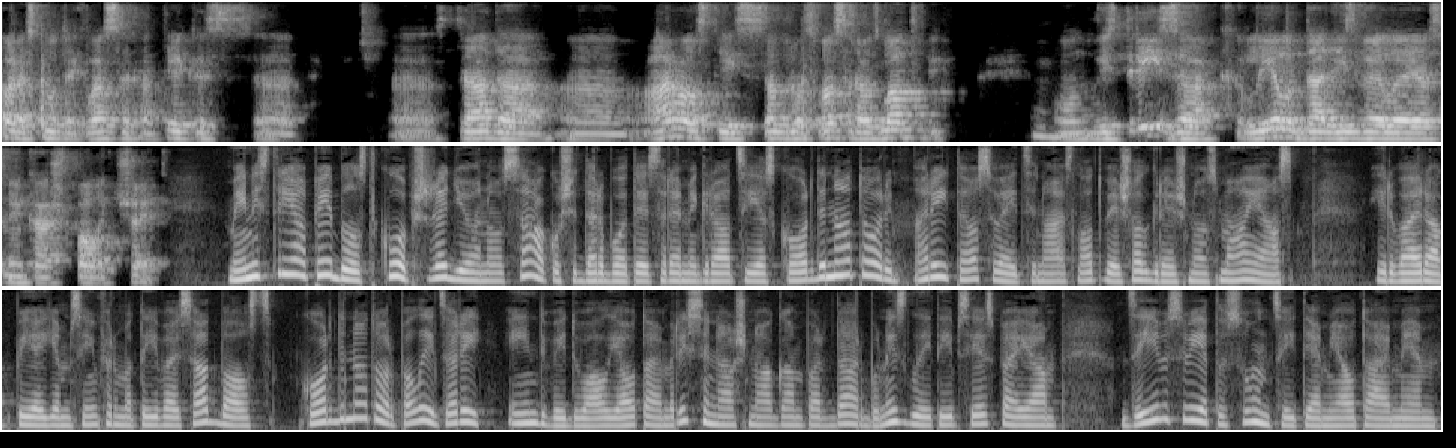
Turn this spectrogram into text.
parasti notiek vasarā, tie, kas strādā ārvalstīs, atbrauc vasarā uz Latviju. Mhm. Un visdrīzāk liela daļa izvēlējās vienkārši palikt šeit. Ministrijā piebilst, kopš reģionos sākuši darboties remigrācijas koordinatori, arī tās veicinājis latviešu atgriešanos mājās. Ir vairāk pieejams informatīvais atbalsts. Koordinatori palīdz arī individuāli jautājumu risināšanā, gan par darbu un izglītības iespējām, dzīves vietas un citiem jautājumiem.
